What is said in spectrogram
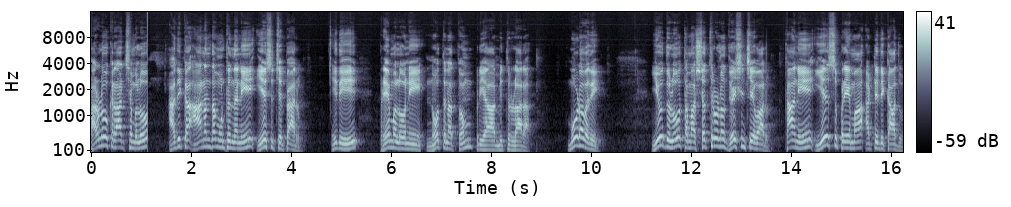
పరలోక రాజ్యములో అధిక ఆనందం ఉంటుందని యేసు చెప్పారు. ఇది ప్రేమలోని నూతనత్వం ప్రియా మిత్రులారా. మూడవది యూదులు తమ శత్రువులను ద్వేషించేవారు. కానీ యేసు ప్రేమ అట్టిది కాదు.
